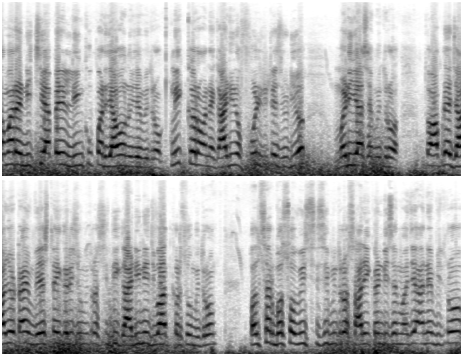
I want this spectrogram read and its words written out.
તમારે નીચે આપેલી લિંક ઉપર જવાનું છે મિત્રો. ક્લિક કરો અને ગાડીનો ફૂલ ડિટેલ્સ વીડિયો મળી જશે મિત્રો. તો આપણે જાજો ટાઈમ વેસ્ટ નહીં કરીશું મિત્રો, સીધી ગાડીની જ વાત કરશું મિત્રો. પલ્સર બસો વીસ સીસી મિત્રો, સારી કન્ડિશનમાં છે. અને મિત્રો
